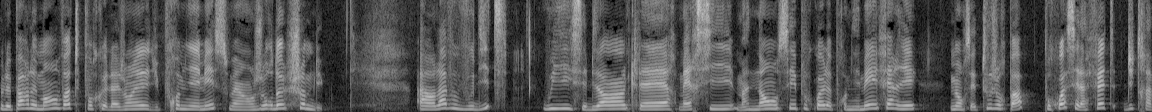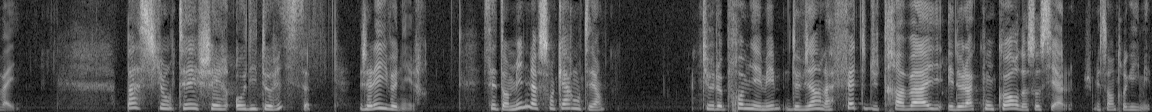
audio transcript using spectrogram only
le Parlement vote pour que la journée du 1er mai soit un jour de chôme du. Alors là, vous vous dites, oui, c'est bien, Claire, merci, maintenant on sait pourquoi le 1er mai est férié, mais on sait toujours pas pourquoi c'est la fête du travail. Patientez, chère auditorice, j'allais y venir. C'est en 1941 que le 1er mai devient la fête du travail et de la concorde sociale. Je mets ça entre guillemets.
